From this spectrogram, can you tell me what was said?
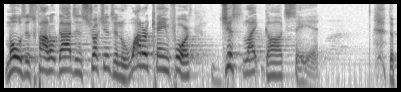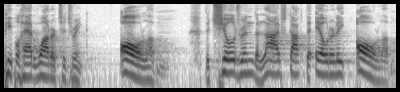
Moses followed God's instructions, and water came forth just like God said. The people had water to drink, all of them. The children, the livestock, the elderly, all of them.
